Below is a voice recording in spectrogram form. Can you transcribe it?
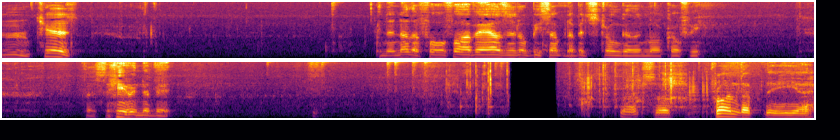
Mmm cheers in another four or five hours it'll be something a bit stronger than my coffee. I'll see you in a bit. Right, so I've primed up the uh,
